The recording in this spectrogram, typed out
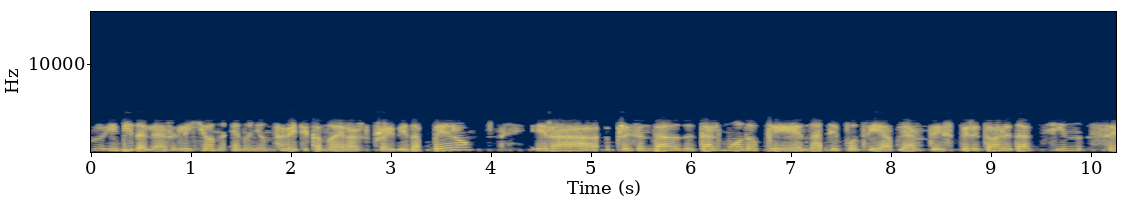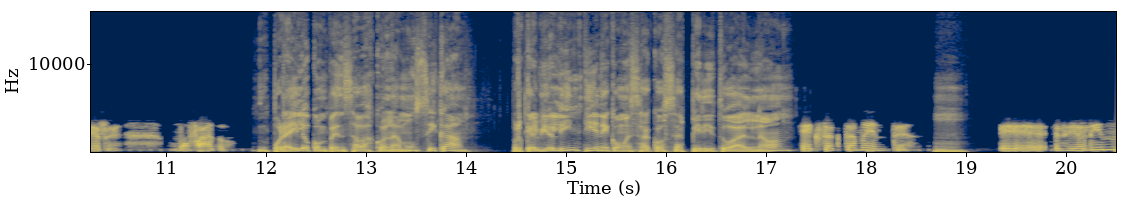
prohibida la religión en Unión Soviética, no era prohibida, pero era presentada de tal modo que nadie podría hablar de espiritualidad sin ser mofado. ¿Por ahí lo compensabas con la música? Porque el violín tiene como esa cosa espiritual, ¿no? Exactamente. Mm. Eh, el violín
